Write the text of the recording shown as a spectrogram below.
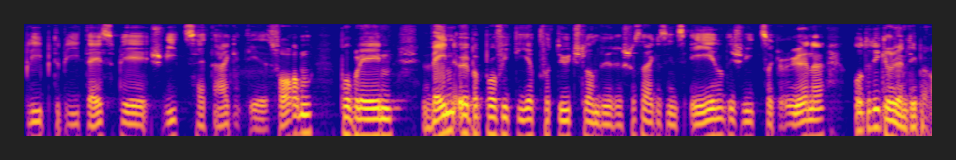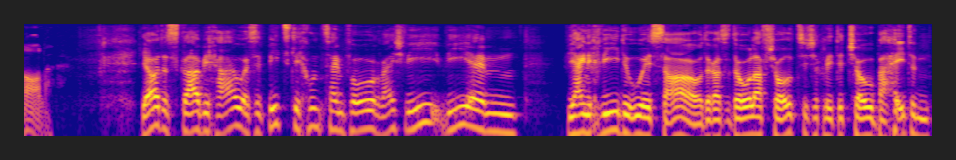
bleibt dabei, die SP Schweiz hat eigentlich ein Formproblem. Wenn jemand profitiert von Deutschland, würde ich schon sagen, sind es eher die Schweizer Grünen oder die Grünliberalen. Ja, das glaube ich auch. Also ein bisschen kommt es einem vor, weißt wie, wie, ähm, wie eigentlich wie in den USA, oder? Also der Olaf Scholz ist ein bisschen der Joe Biden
